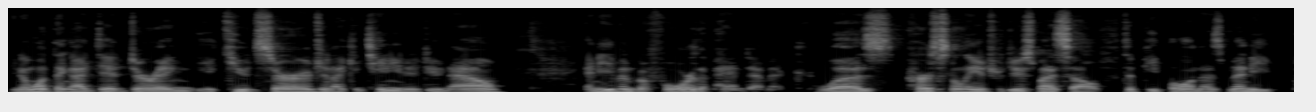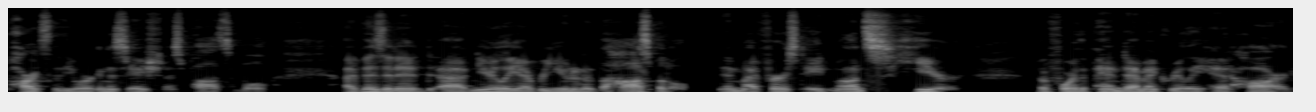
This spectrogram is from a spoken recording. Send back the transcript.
you know, one thing I did during the acute surge and I continue to do now, and even before the pandemic, was personally introduce myself to people in as many parts of the organization as possible. I visited uh, nearly every unit of the hospital in my first eight months here before the pandemic really hit hard.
